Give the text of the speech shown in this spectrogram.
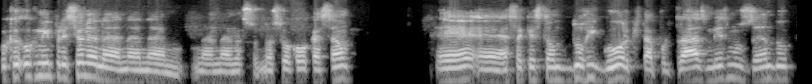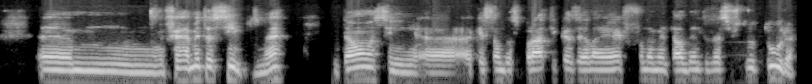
o, que, o, que, me impressiona na, na, na, na, na sua, sua colocação é, é, essa questão do rigor que está por trás, mesmo usando um, ferramentas simples, né? Então, assim, a questão das práticas ela é fundamental dentro dessa estrutura.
